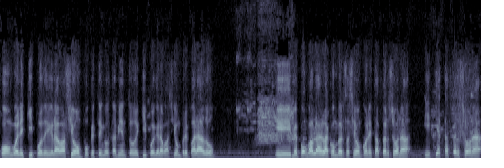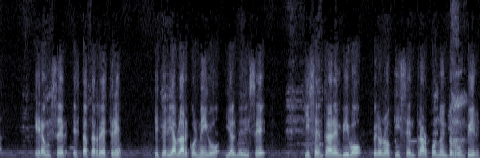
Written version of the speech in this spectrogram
pongo el equipo de grabación, porque tengo también todo equipo de grabación preparado, y me pongo a hablar la conversación con esta persona y que esta persona era un ser extraterrestre que quería hablar conmigo y él me dice, quise entrar en vivo, pero no quise entrar por no interrumpir,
